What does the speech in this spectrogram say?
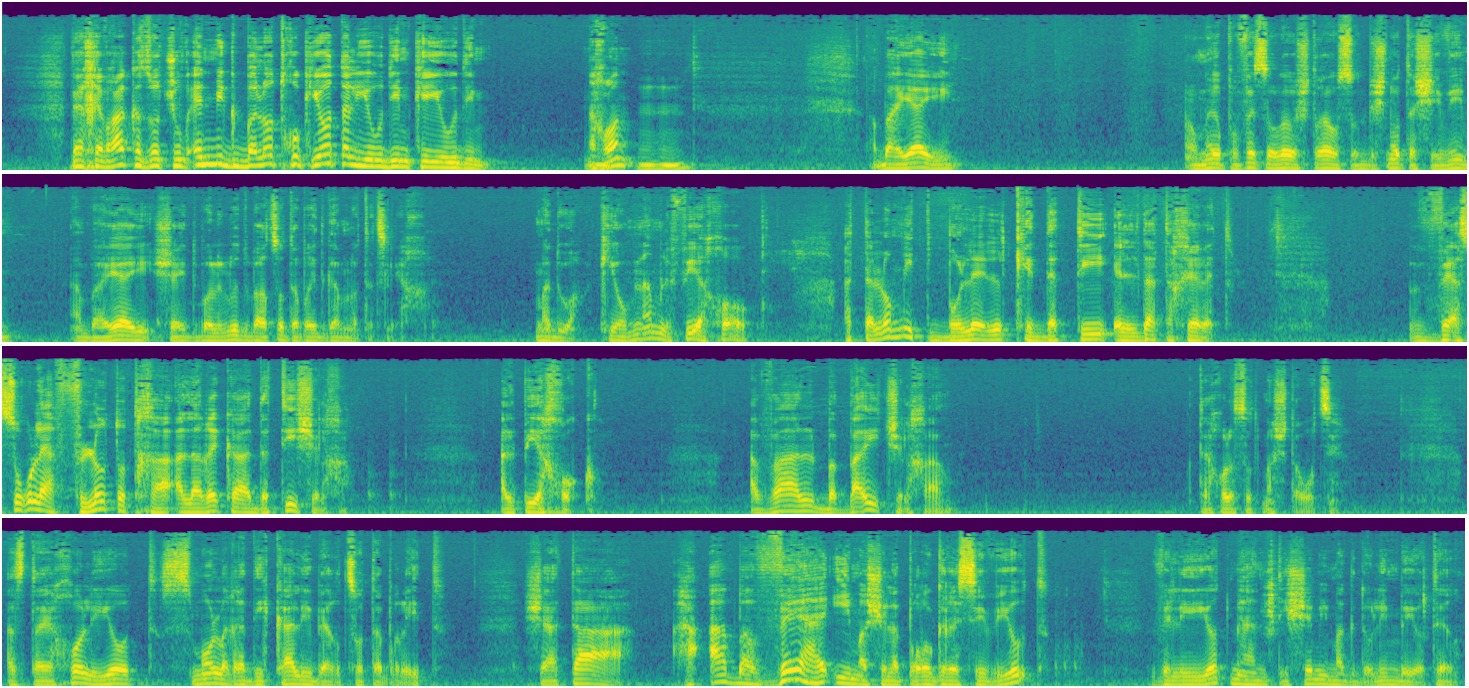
וחברה כזאת, שוב, אין מגבלות חוקיות על יהודים כיהודים. נכון? Mm-hmm. הבעיה היא אומר פרופסור לאו שטראוס עוד בשנות ה-70, הבעיה היא שההתבוללות בארצות הברית גם לא תצליח. מדוע? כי אמנם לפי החוק, אתה לא מתבולל כדתי אל דת אחרת, ואסור להפלות אותך על הרקע הדתי שלך, על פי החוק. אבל בבית שלך, אתה יכול לעשות מה שאתה רוצה. אז אתה יכול להיות שמאל רדיקלי בארצות הברית, שאתה האבא והאימא של הפרוגרסיביות, ולהיות מהאנטישמים הגדולים ביותר.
